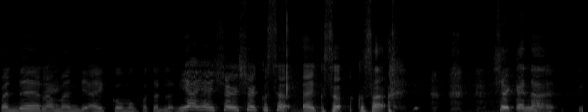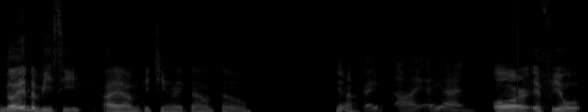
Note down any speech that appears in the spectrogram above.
Pwede raman di ay ko magpatadlo. Yeah, yeah, sure, sure. Kusa, eh, kusa, kusa. sure ka na. Go in the VC. I am teaching right now, so yeah. right eye. Ayan. Or if you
